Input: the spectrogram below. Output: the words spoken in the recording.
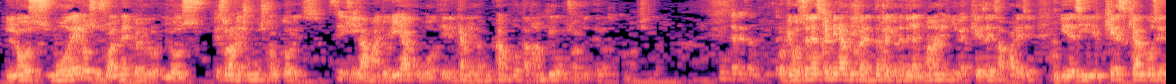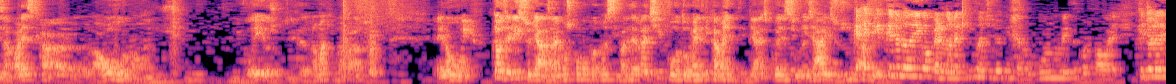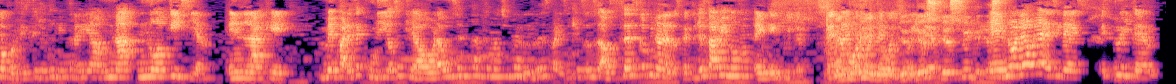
Los modelos usualmente, bueno, lo- los, eso lo han hecho muchos autores. Sí, y sí. la mayoría, como tienen que analizar un campo tan amplio, usualmente lo hacen con Machine Learning. Interesante. interesante. Porque vos tenés que mirar diferentes regiones de la imagen y ver qué se desaparece y decidir qué es que algo se desaparezca a ojo, ¿no? Muy jodido, eso tiene que ser una máquina, un aparato. Pero bueno, entonces listo, ya sabemos cómo podemos estimar ese redshift fotométricamente. Ya después, si uno dice, ay, eso es un Que- es, que, yo lo digo, perdón, aquí Juancho, yo te interrumpo un momento, por favor. Que yo lo digo porque es que yo también traía una noticia en la que me parece curioso que ahora usen tanto machine learning. ¿No les parece que eso es- ¿A ustedes qué opinan al respecto? Yo estaba viendo un- en, en Twitter. Que Jorge, yo yo, yo, yo, Twitter. yo. Yo, Eh, estoy- no le voy a decir ex, Twitter.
